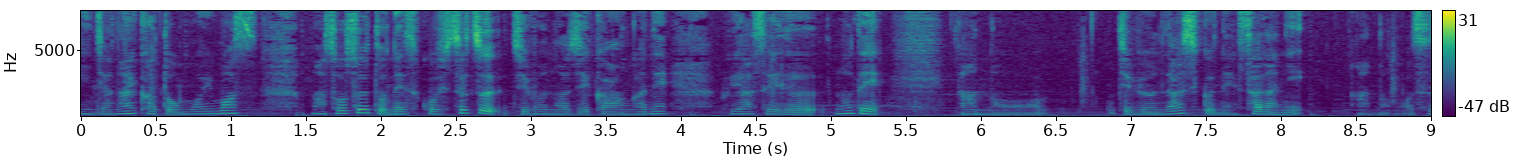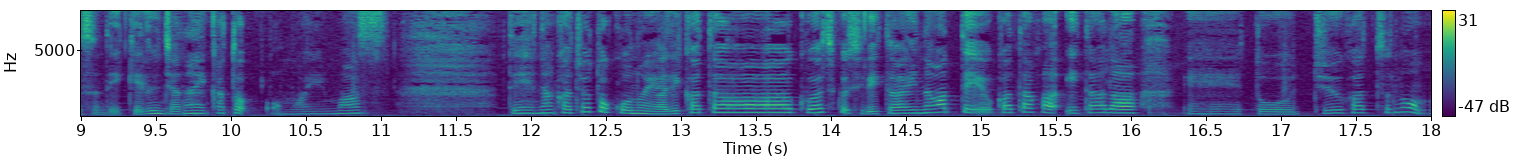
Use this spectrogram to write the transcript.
いいんじゃないかと思います。まあ、そうするとね少しずつ自分の時間がね増やせるのであの自分らしくねさらにあの進んでいけるんじゃないかと思います。でなんかちょっとこのやり方詳しく知りたいなっていう方がいたら、えーと、10月の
